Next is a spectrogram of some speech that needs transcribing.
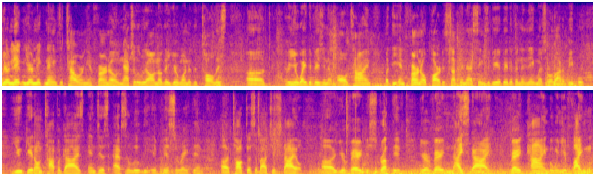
Your nick your nickname's the Towering Inferno. Naturally, we all know that you're one of the tallest uh, in your weight division of all time. But the Inferno part is something that seems to be a bit of an enigma to a lot of people. You get on top of guys and just absolutely eviscerate them. Uh, talk to us about your style. Uh, you're very destructive. You're a very nice guy very kind, but when you're fighting,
